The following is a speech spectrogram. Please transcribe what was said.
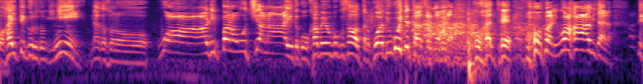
はい。入ってくるときになんかその「うわー立派なお家やな」言うてこう壁を僕触ったらこうやって動いてったんですよ壁が。こうやってほんまに「わー」みたいなで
